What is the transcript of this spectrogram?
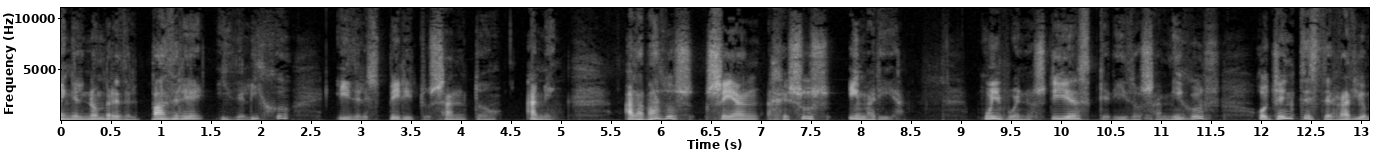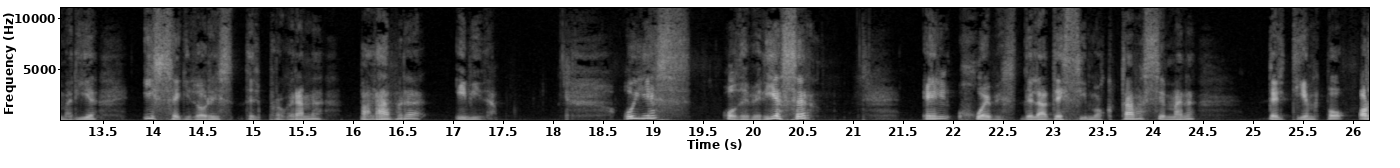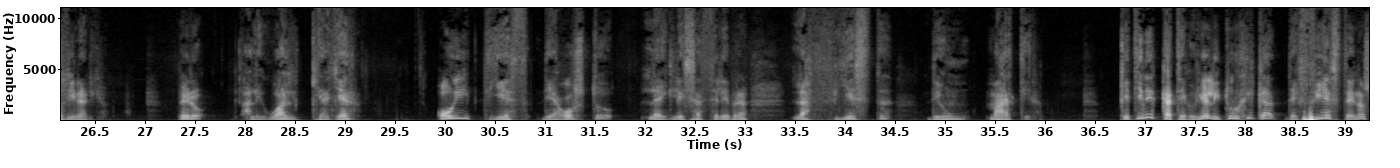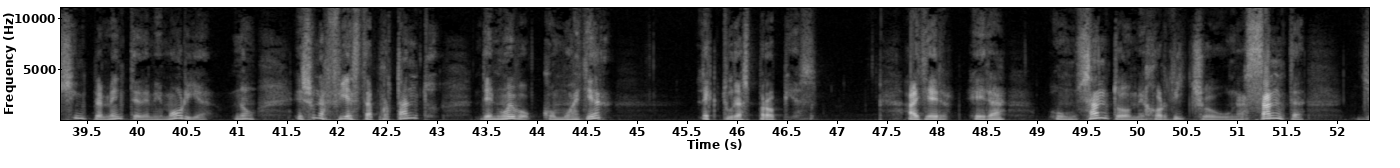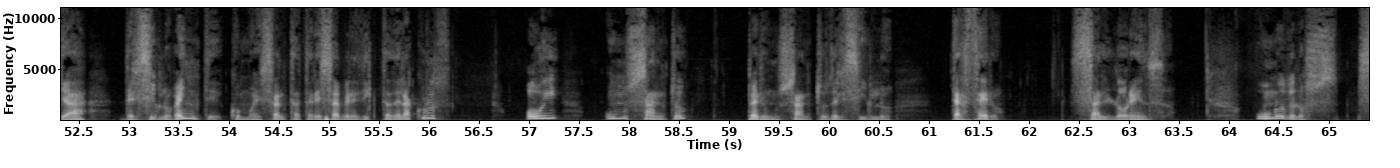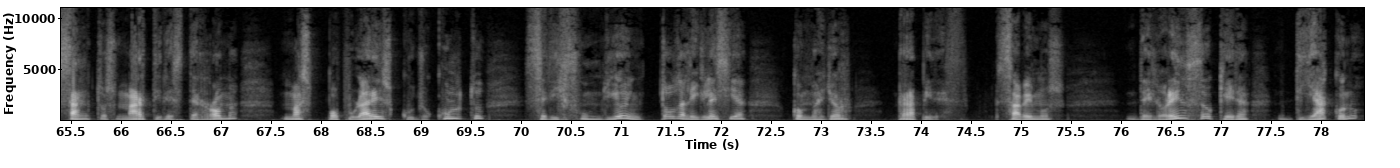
En el nombre del Padre y del Hijo y del Espíritu Santo. Amén. Alabados sean Jesús y María. Muy buenos días, queridos amigos, oyentes de Radio María y seguidores del programa Palabra y Vida. Hoy es, o debería ser, el jueves de la decimoctava semana del tiempo ordinario. Pero, al igual que ayer, Hoy, 10 de agosto, la Iglesia celebra la fiesta de un mártir, que tiene categoría litúrgica de fiesta, no simplemente de memoria, no, es una fiesta, por tanto, de nuevo, como ayer, lecturas propias. Ayer era un santo, o mejor dicho, una santa, ya del siglo XX, como es Santa Teresa Benedicta de la Cruz. Hoy un santo pero un santo del siglo III, San Lorenzo, uno de los santos mártires de Roma más populares cuyo culto se difundió en toda la iglesia con mayor rapidez. Sabemos de Lorenzo que era diácono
